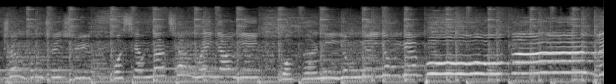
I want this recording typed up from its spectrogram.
春风吹去我向那蔷薇摇曳我和你永远永远不分离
